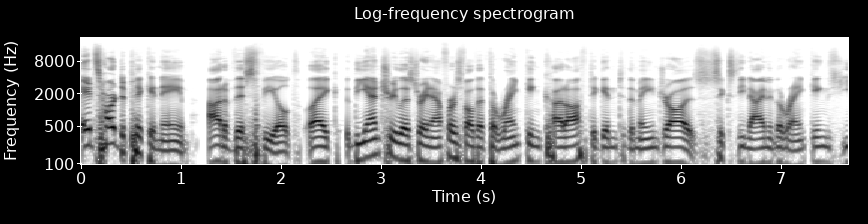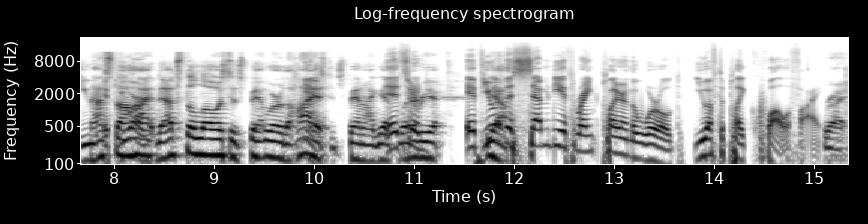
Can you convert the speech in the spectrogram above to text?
it's hard to pick a name out of this field. Like the entry list right now, first of all, that the ranking cutoff to get into the main draw is 69 in the rankings. You that's the you high, are, that's the lowest it's been, or the highest yeah, it's been, I guess. It's whatever a, you, if you're yeah. the 70th ranked player in the world, you have to play qualifying. Right.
